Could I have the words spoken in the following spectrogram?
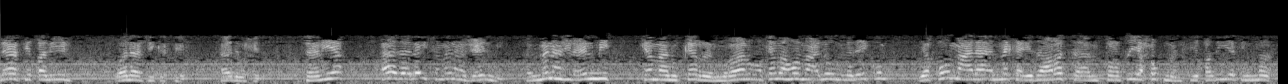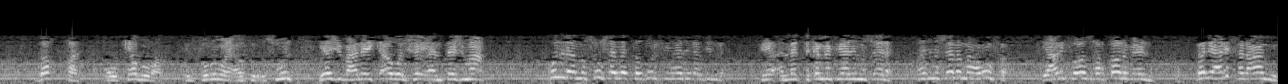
لا في قليل ولا في كثير. هذه وحيدة ثانية هذا ليس منهج علمي. فالمنهج العلمي كما نكرر مرارا وكما هو معلوم لديكم يقوم على أنك إذا أردت أن تعطي حكما في قضية ما دقت أو كبرت في الفروع أو في الأصول يجب عليك أول شيء أن تجمع كل النصوص التي تدور في هذه الأدلة التي تتكلم في هذه المسألة. هذه مسألة معروفة. يعرفها أصغر طالب علم بل يعرفها العامي.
